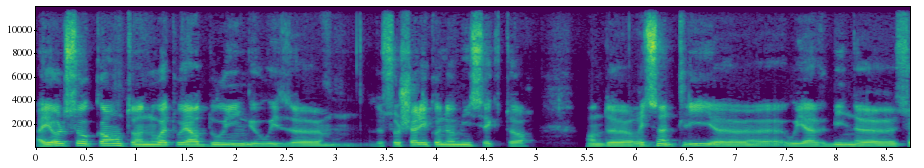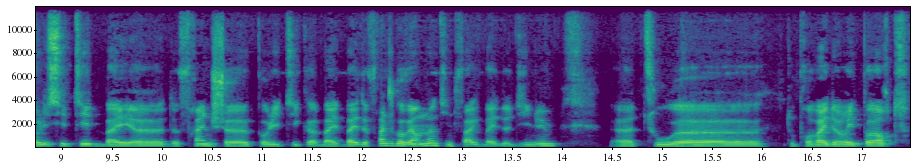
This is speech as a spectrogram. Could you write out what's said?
I also count on what we are doing with um, the social economy sector. And uh, recently, uh, we have been uh, solicited by the French political, by, by the French government, in fact, by the DINUM, to to provide a report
